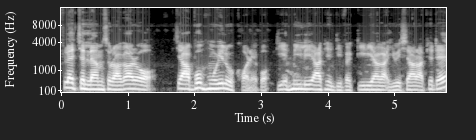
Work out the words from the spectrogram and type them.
flagellum ဆိုတာကတော့ကြာဖို့မွှေးလို့ခေါ်တယ်ပေါ့ဒီအမီးလေးအပြင်ဒီ bacteria ကရွေရှားတာဖြစ်တယ်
